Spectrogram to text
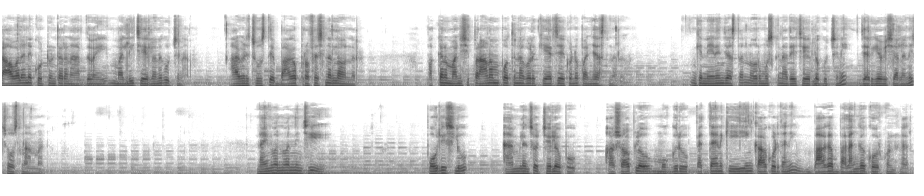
కావాలనే కొట్టుంటారని అర్థమై మళ్ళీ చైర్లోనే కూర్చున్నా. ఆవిడ చూస్తే బాగా ప్రొఫెషనల్లా ఉన్నారు. పక్కన మనిషి ప్రాణం పోతున్నా కూడా కేర్ చేయకుండా పనిచేస్తున్నారు. ఇంకా నేనేం చేస్తాను నోరు మూసుకుని అదే చైర్లో కూర్చుని జరిగే విషయాలన్నీ చూస్తున్నాను అనమాట నైన్ వన్ వన్ నుంచి పోలీసులు అంబులెన్స్ వచ్చేలోపు ఆ షాప్లో ముగ్గురు పెద్ద ఆయనకి ఏం కాకూడదని బాగా బలంగా కోరుకుంటున్నారు.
